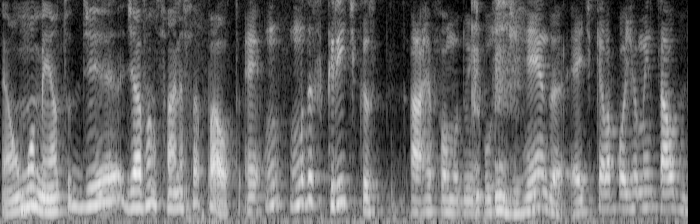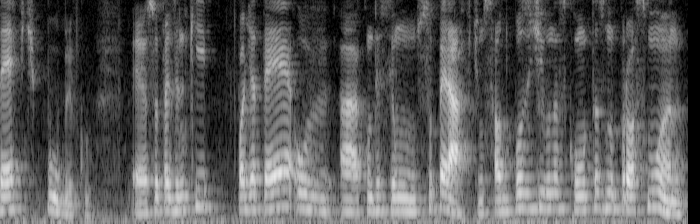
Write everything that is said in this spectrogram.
é um momento de, de avançar nessa pauta. É, um, uma das críticas à reforma do imposto de renda é de que ela pode aumentar o déficit público. É, o senhor está dizendo que pode até acontecer um superávit, um saldo positivo nas contas no próximo ano.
